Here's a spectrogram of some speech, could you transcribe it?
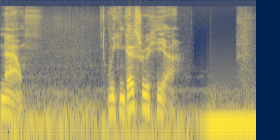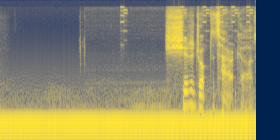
Now, we can go through here. Should have dropped the tarot card.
